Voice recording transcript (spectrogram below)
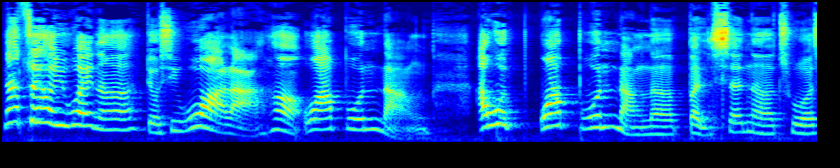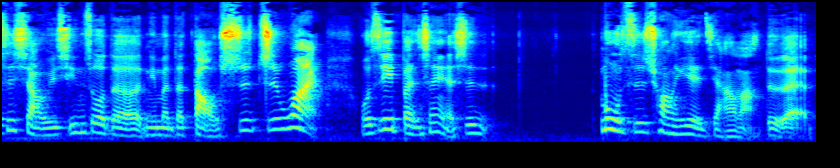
那最后一位呢，就是我啦，哈，我本人啊，我我本人呢，本身呢，除了是小鱼星座的你们的导师之外，我自己本身也是募资创业家嘛，对不对？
